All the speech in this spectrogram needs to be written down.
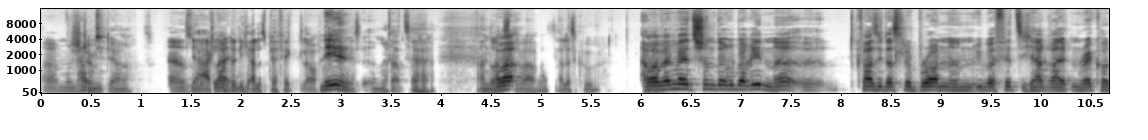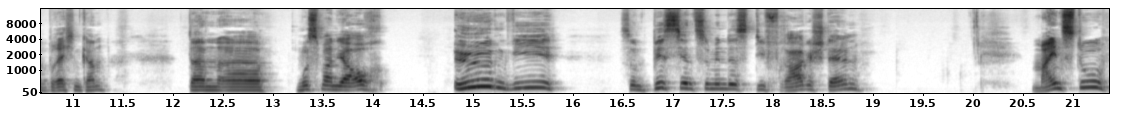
Ähm, Stimmt, hat, ja. Äh, so ja, konnte nicht alles perfekt laufen. Nee, ne? Tatsache. Ansonsten aber, war alles cool. Aber wenn wir jetzt schon darüber reden, ne, äh, quasi, dass LeBron einen über 40 Jahre alten Rekord brechen kann, dann äh, muss man ja auch irgendwie so ein bisschen zumindest die Frage stellen, Meinst du,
